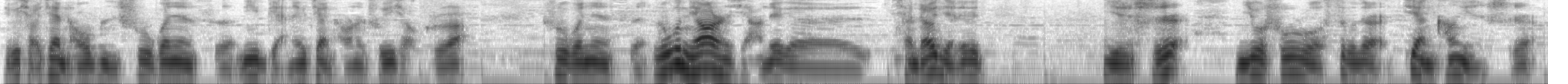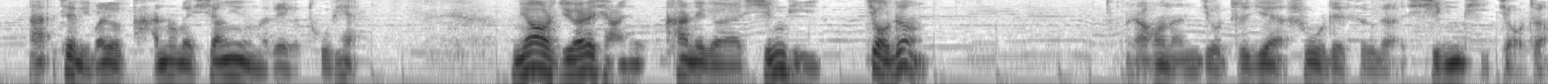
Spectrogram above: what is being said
一个小箭头，你输入关键词，你点那个箭头呢，出一小格，输入关键词。如果你要是想这个想了解这个饮食，你就输入四个字健康饮食”，哎，这里边就弹出来相应的这个图片。你要是觉得想看这个形体校正，然后呢，你就直接输入这四个字形体校正”。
